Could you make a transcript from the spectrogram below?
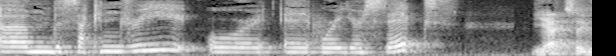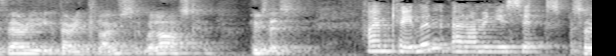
um, the secondary or uh, or year six? Yeah. So, very very close. We'll ask. Who's this? Hi, I'm Caitlin, and I'm in year six. So,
